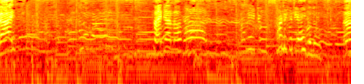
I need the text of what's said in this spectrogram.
Guys! চাই দিয়া অলপ। আমি এইটো পানী কাটি আহি গ'লো। ঐ!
